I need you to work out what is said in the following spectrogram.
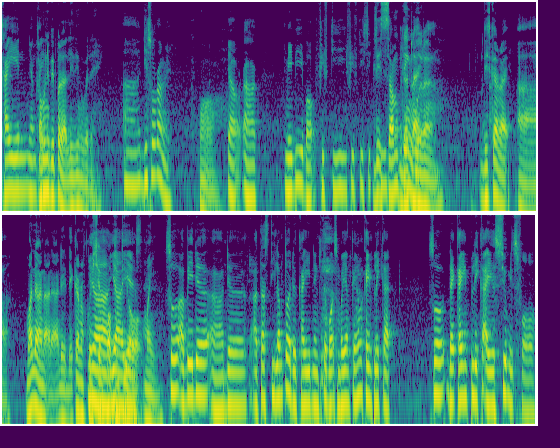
kain Yang How kain many people are living over there? uh, Dia seorang eh. Oh. Ya yeah, uh, Maybe about 50 50 60 There's Dah something like lah. this kind of like uh, mana anak-anak ada that kind of question Yeah, pop yeah, into your yes. mind. So habis dia uh, Ada Atas tilam tu ada kain Yang kita bawa sembahyang Kain apa? Kain pelikat So that kain pelikat I assume it's for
